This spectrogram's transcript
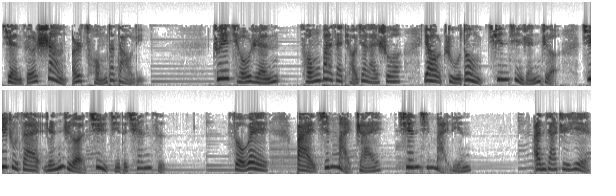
选择善而从的道理。追求人，从外在条件来说，要主动亲近仁者，居住在仁者聚集的圈子。所谓百金买宅，千金买邻。安家置业，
